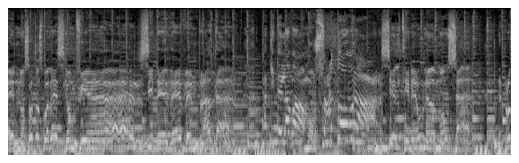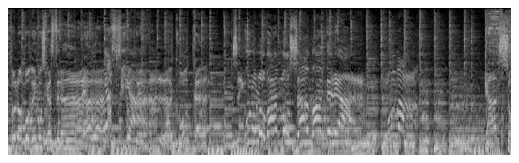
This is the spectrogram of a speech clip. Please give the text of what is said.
en nosotros puedes confiar. Si te deben plata, aquí te la vamos a cobrar. Si él tiene una moza, de pronto lo podemos castrar. Si no te da la cuota, seguro lo vamos a banderear. ¡Uva! Caso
